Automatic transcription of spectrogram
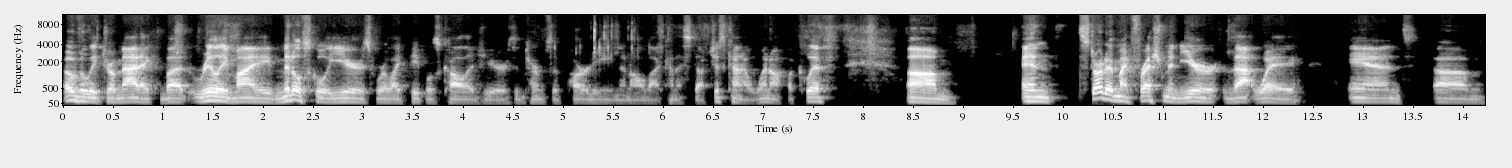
overly dramatic, but really my middle school years were like people's college years in terms of partying and all that kind of stuff. Just kind of went off a cliff. Um, and started my freshman year that way. And um,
